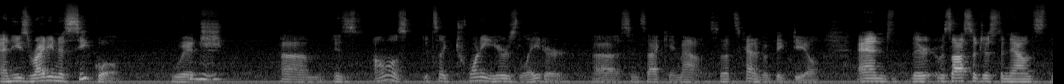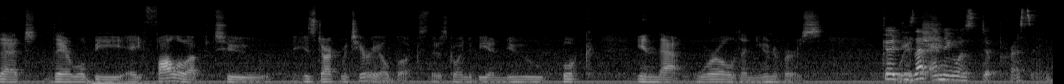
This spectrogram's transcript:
and he's writing a sequel, which um, is almost it's like 20 years later uh, since that came out. So that's kind of a big deal. And there it was also just announced that there will be a follow-up to his dark material books. There's going to be a new book in that world and universe Good, because that ending was depressing.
